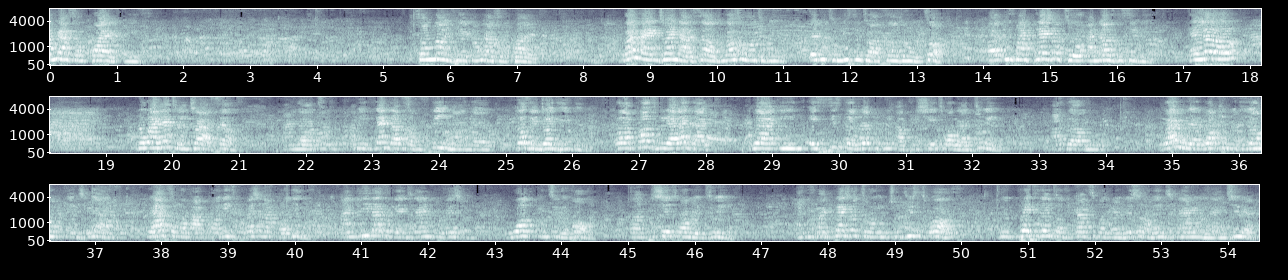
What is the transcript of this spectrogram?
Can we have some quiet, please? Some noise here. Can we have some quiet? When we're enjoying ourselves, we also want to be able to listen to ourselves when we talk. Uh, it's my pleasure to announce this evening. Hello! No, we're here to enjoy ourselves and uh, to, I mean, let out some steam and uh, just enjoy the evening. Well, of course, we realize that we are in a system where people appreciate what we are doing. And um, while we were working with young engineers, we had some of our colleagues, professional colleagues, and leaders in the engineering profession walk into the hall to appreciate what we're doing. And it's my pleasure to introduce to us the President of the Council for the Regulation of Engineering in Nigeria.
